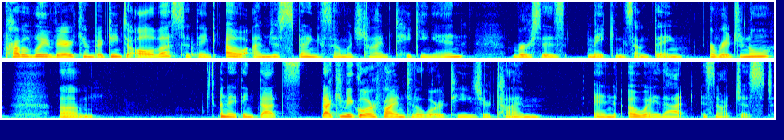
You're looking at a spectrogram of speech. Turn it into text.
probably very convicting to all of us to think, oh, I'm just spending so much time taking in versus making something original. Um, and I think that's that can be glorifying to the Lord to use your time in a way that is not just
